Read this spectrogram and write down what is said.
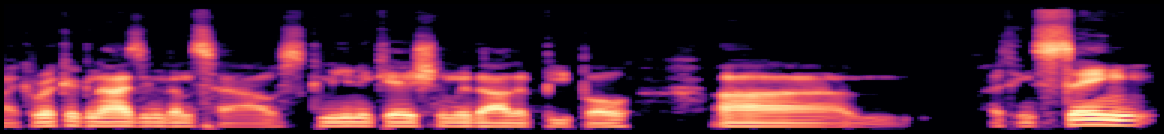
like recognizing themselves, communication with other people, um, I think saying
